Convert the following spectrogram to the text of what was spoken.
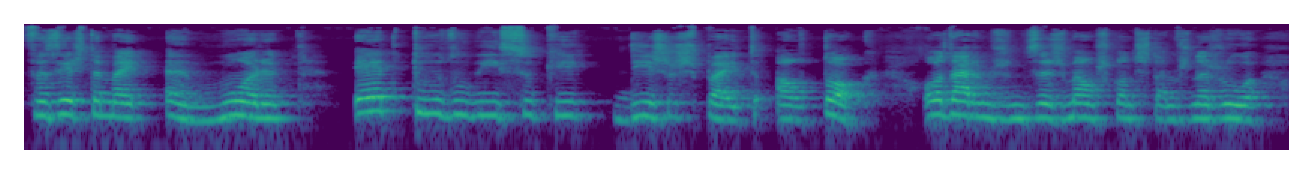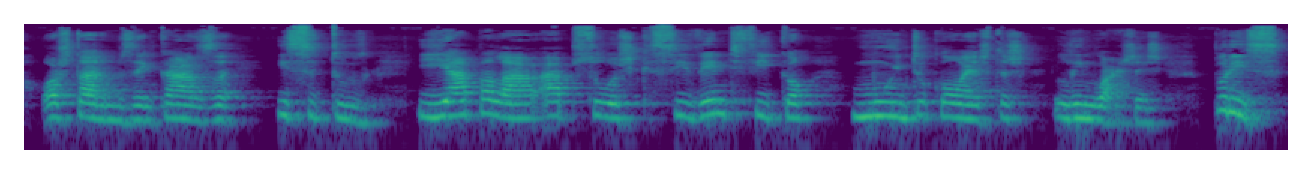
fazeres também amor, é tudo isso que diz respeito ao toque, ou darmos-nos as mãos quando estamos na rua, ou estarmos em casa, isso tudo. E há, palavra, há pessoas que se identificam muito com estas linguagens. Por isso,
